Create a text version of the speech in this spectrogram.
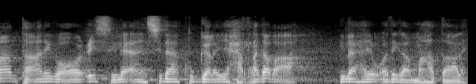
maanta aniga oo cisile aan sidaa ku galaya xaragada ah ilaahayow adigaa mahadaaleh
